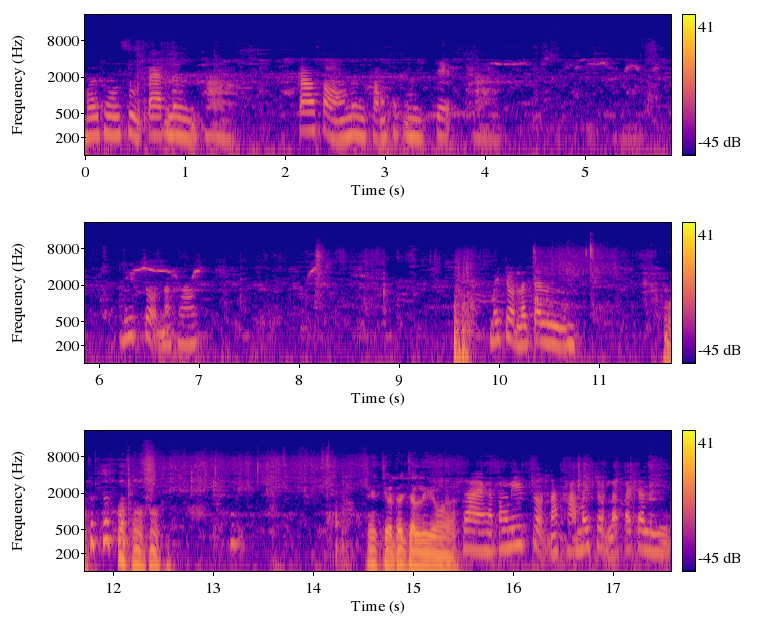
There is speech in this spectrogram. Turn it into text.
เบอร์โทร0 8 1ค่ะ9 2 1 2 6 1 7ค่ะ รีบจดนะคะ ไม่จดแล้วจะลืม นี่จดแล้วจะลืมอะใช่ค่ะต้องรีบจดนะคะ ไม่จดแล้วก็จะลืม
